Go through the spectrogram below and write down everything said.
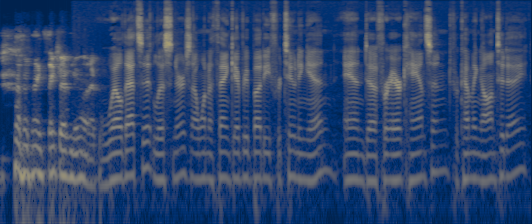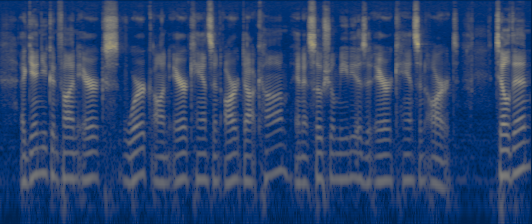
thanks, thanks for having me on. Well, that's it, listeners. I want to thank everybody for tuning in and uh, for Eric Hansen for coming on today. Again, you can find Eric's work on erichansenart.com and at social medias at Eric Hansen Art. Till then,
